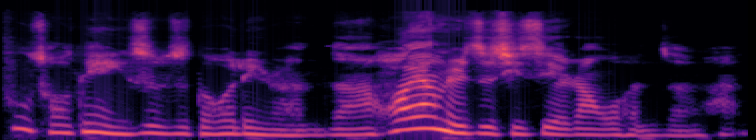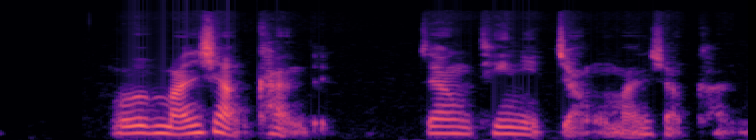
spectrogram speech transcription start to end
复仇电影是不是都会令人很震撼？花样女子其实也让我很震撼。我蛮想看的，这样听你讲，我蛮想看的。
